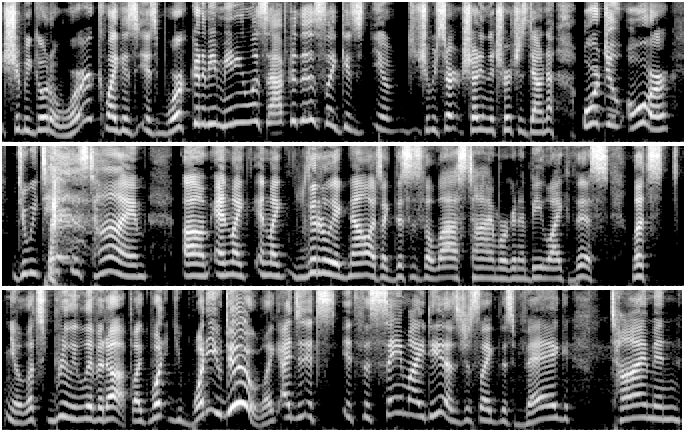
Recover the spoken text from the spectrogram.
should we go to work? Like, is is work going to be meaningless after this? Like, is you know should we start shutting the churches down now, or do or do we take this time? Um, and like and like literally acknowledge like this is the last time we're gonna be like this. Let's you know let's really live it up. Like what you what do you do? Like I it's it's the same idea. It's just like this vague time in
